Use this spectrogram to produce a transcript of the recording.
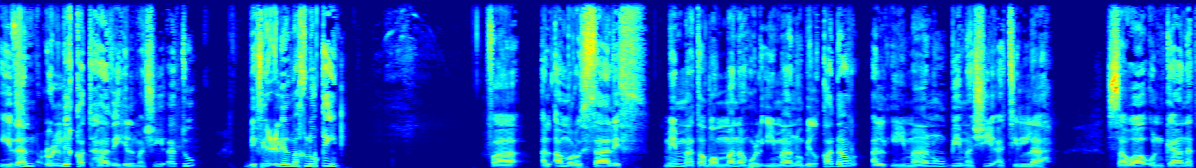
Idan uliqat hadhihi al-masyi'atu bifi'li makhluqin. Fa الأمر الثالث مما تضمنه الإيمان بالقدر الإيمان بمشيئة الله سواء كانت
